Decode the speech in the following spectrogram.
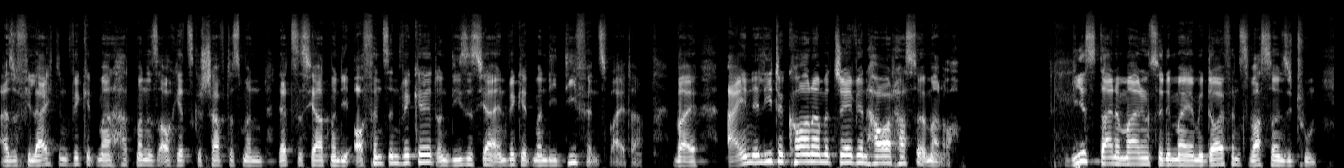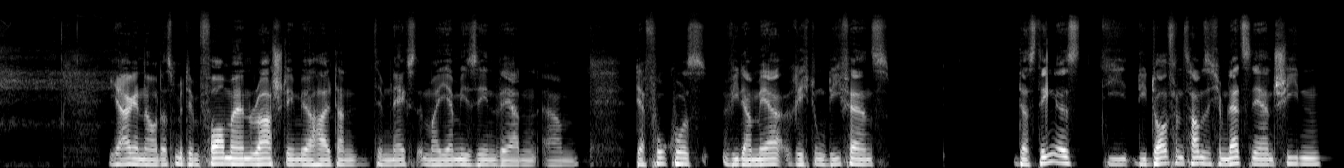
Also vielleicht entwickelt man, hat man es auch jetzt geschafft, dass man, letztes Jahr hat man die Offense entwickelt und dieses Jahr entwickelt man die Defense weiter. Weil ein Elite-Corner mit Javian Howard hast du immer noch. Wie ist deine Meinung zu den Miami Dolphins? Was sollen sie tun? Ja, genau, das mit dem Foreman Rush, den wir halt dann demnächst in Miami sehen werden. Ähm, der Fokus wieder mehr Richtung Defense. Das Ding ist, die, die Dolphins haben sich im letzten Jahr entschieden,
